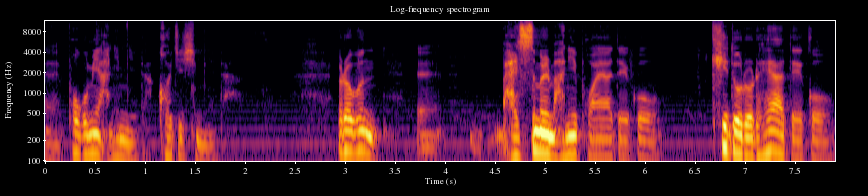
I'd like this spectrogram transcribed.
예, 복음이 아닙니다. 거짓입니다 여러분 예, 말씀을 많이 보아야 되고 기도를 해야 되고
